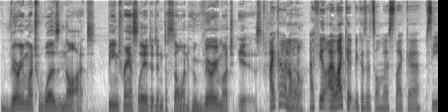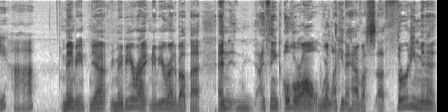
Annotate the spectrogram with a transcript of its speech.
very much was not being translated into someone who very much is. I kind of, You know? I feel, I like it because it's almost like a, see, haha. Maybe, yeah, maybe you're right. Maybe you're right about that. And I think overall, we're lucky to have a 30 minute,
